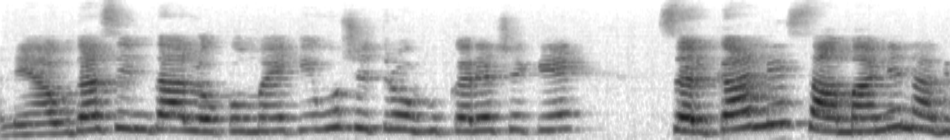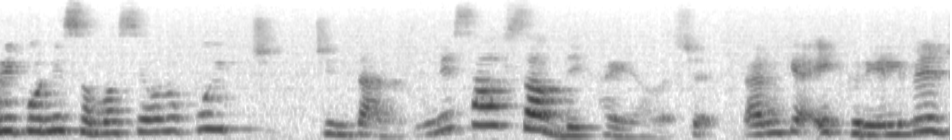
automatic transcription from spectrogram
અને આ ઉદાસીનતા લોકોમાં એક એવું ચિત્ર ઊભું કરે છે કે સરકારને સામાન્ય નાગરિકોની સમસ્યાઓનો કોઈ ચિંતા નથી અને સાફ સાફ દેખાઈ આવે છે. કારણ કે એક રેલવે જ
